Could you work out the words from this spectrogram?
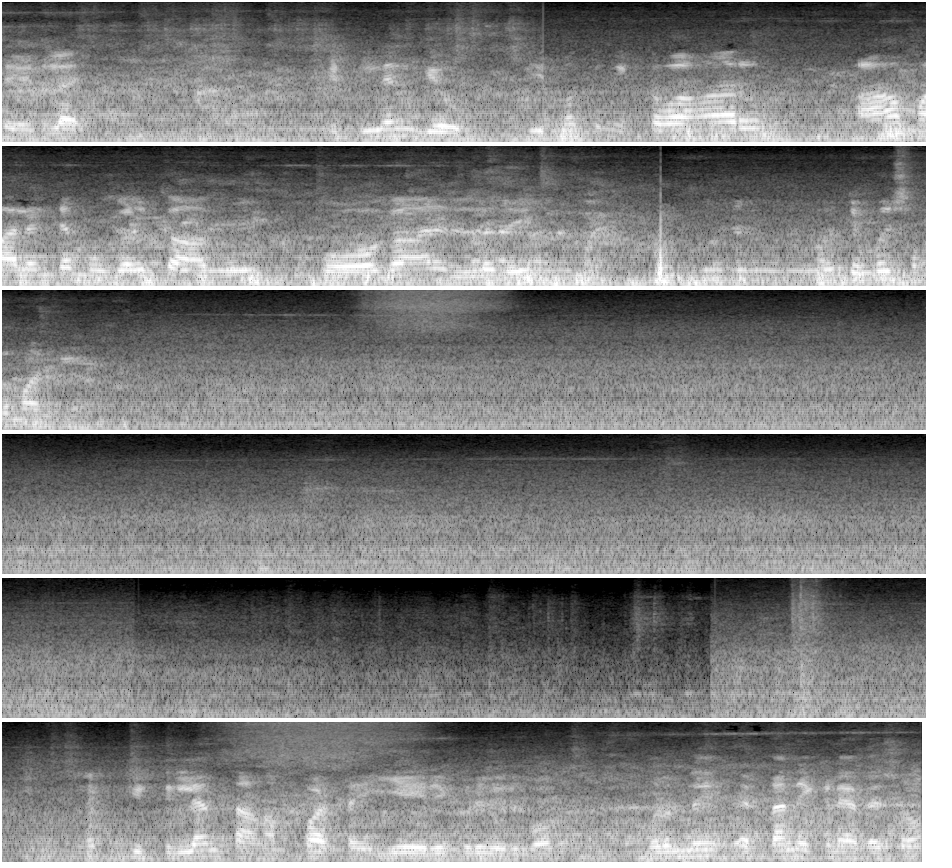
സൈഡിലായി ഇഡ്ലൻ വ്യൂ നമുക്ക് മിക്കവാറും ആ മലന്റെ മുകൾക്കാകും പോകാനുള്ളത് നൂറ്റമ്പത് ശതമാനം. കിട്ടില്ല തണുപ്പാട്ടെ ഈ ഏരിയ കൂടി വരുമ്പോൾ ഇവിടുന്ന് എത്താൻ നിൽക്കണേ ഏകദേശം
